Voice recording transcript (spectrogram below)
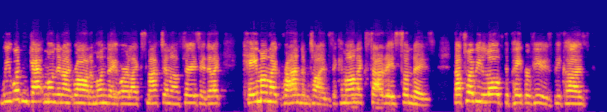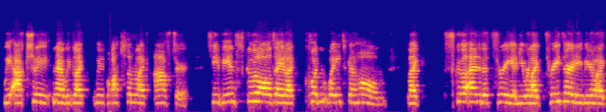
we wouldn't get Monday Night Raw on a Monday or like SmackDown on Thursday. They like came on like random times. They came on like Saturdays, Sundays. That's why we love the pay per views because we actually now we'd like we'd watch them like after. So you'd be in school all day, like couldn't wait to get home. Like school ended at three, and you were like three thirty. We were like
